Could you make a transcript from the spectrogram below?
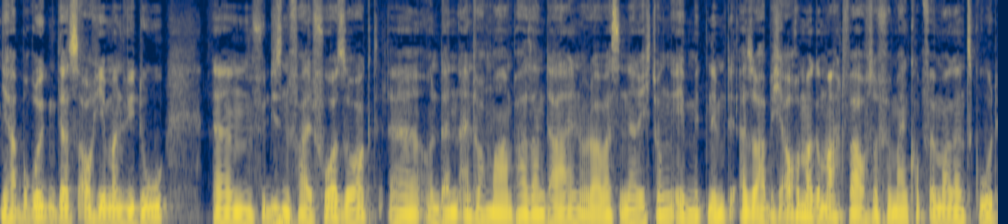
Ja, beruhigend, dass auch jemand wie du ähm, für diesen Fall vorsorgt äh, und dann einfach mal ein paar Sandalen oder was in der Richtung eben mitnimmt. Also habe ich auch immer gemacht, war auch so für meinen Kopf immer ganz gut.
